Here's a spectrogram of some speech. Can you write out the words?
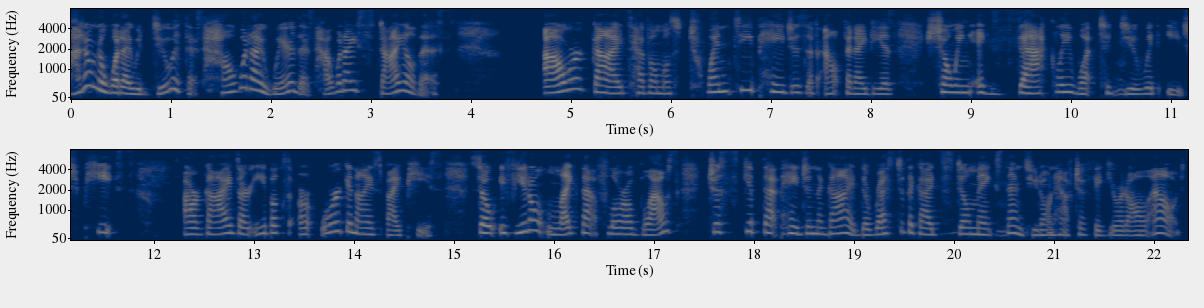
I don't know what I would do with this. How would I wear this? How would I style this? Our guides have almost 20 pages of outfit ideas showing exactly what to mm. do with each piece. Our guides, our ebooks are organized by piece. So if you don't like that floral blouse, just skip that page in the guide. The rest of the guide still makes mm. sense. You don't have to figure it all out.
